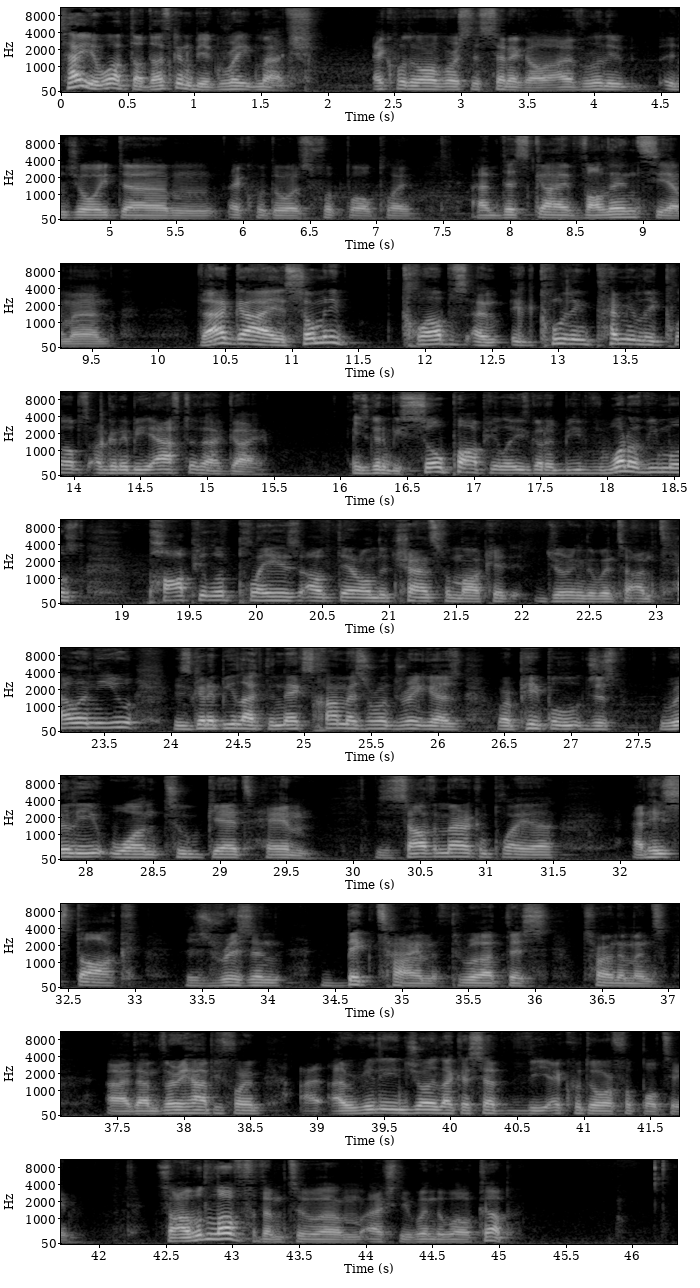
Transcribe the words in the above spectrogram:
Tell you what, though, that's gonna be a great match. Ecuador versus Senegal. I've really enjoyed um, Ecuador's football play, and this guy Valencia, man, that guy. Is so many clubs and including Premier League clubs are going to be after that guy. He's going to be so popular. He's going to be one of the most popular players out there on the transfer market during the winter. I'm telling you, he's going to be like the next James Rodriguez, where people just really want to get him. He's a South American player, and his stock has risen big time throughout this tournament. And I'm very happy for him. I, I really enjoy, like I said, the Ecuador football team. So I would love for them to um, actually win the World Cup,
